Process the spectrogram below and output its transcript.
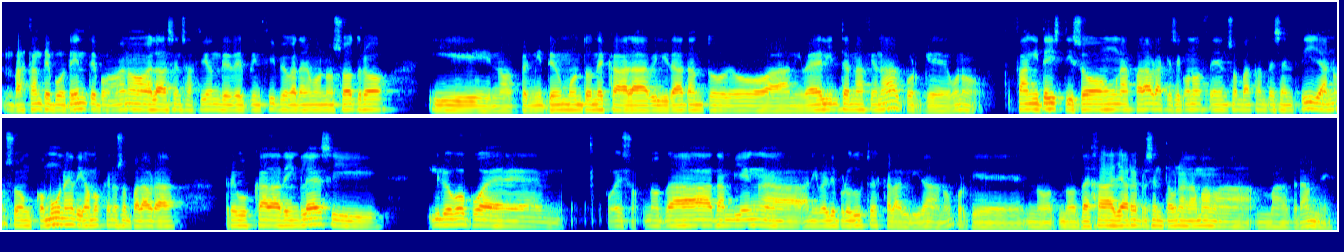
bastante potente, por lo menos es la sensación desde el principio que tenemos nosotros y nos permite un montón de escalabilidad tanto a nivel internacional, porque, bueno, fan y tasty son unas palabras que se conocen, son bastante sencillas, ¿no? Son comunes, digamos que no son palabras rebuscadas de inglés y, luego pues, pues eso, nos da también a, nivel de producto escalabilidad, ¿no? Porque nos, deja ya representar una gama más, grande.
